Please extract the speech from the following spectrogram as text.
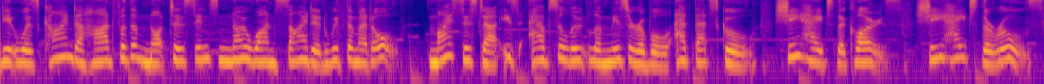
It was kinda hard for them not to since no one sided with them at all. My sister is absolutely miserable at that school. She hates the clothes, she hates the rules,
